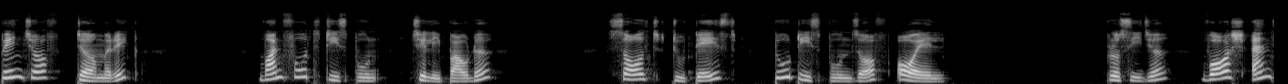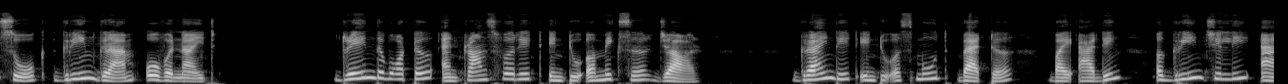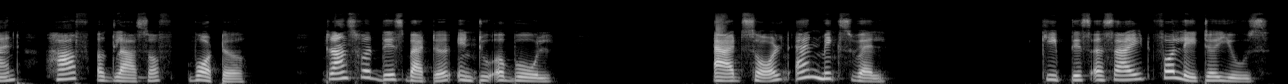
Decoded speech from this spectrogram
pinch of turmeric, 1 4th teaspoon chili powder, salt to taste, 2 teaspoons of oil. Procedure Wash and soak green gram overnight. Drain the water and transfer it into a mixer jar. Grind it into a smooth batter by adding a green chili and half a glass of water. Transfer this batter into a bowl. Add salt and mix well. Keep this aside for later use.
